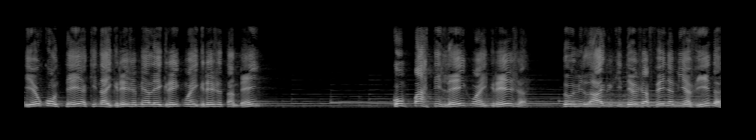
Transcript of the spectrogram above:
E eu contei aqui na igreja, me alegrei com a igreja também. Compartilhei com a igreja dos milagres que Deus já fez na minha vida.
